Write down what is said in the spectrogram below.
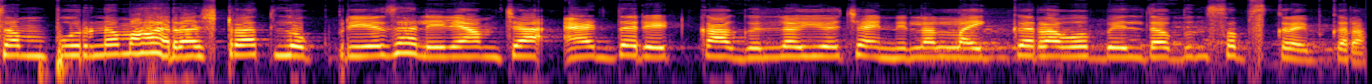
संपूर्ण महाराष्ट्रात लोकप्रिय झालेल्या आमच्या ॲट द रेट कागल या चॅनेलला लाईक करा व बेल दाबून सबस्क्राईब करा.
